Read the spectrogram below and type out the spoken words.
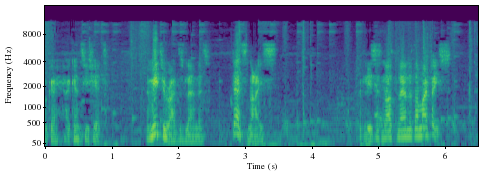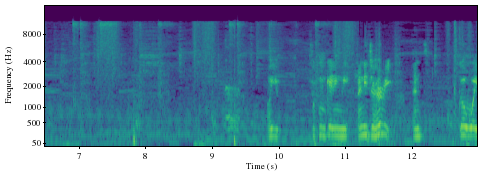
Okay, I can see shit. A meteorite has landed. That's nice. At least it's not landed on my face. Are you fucking kidding me? I need to hurry and go away.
